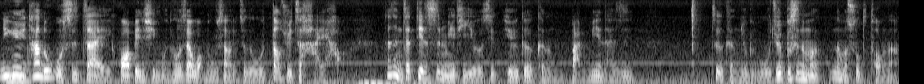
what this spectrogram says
因为他如果是在花边新闻或者在网络上有这个，我倒觉得这还好。但是你在电视媒体有些有一个可能版面还是这个可能就不，我觉得不是那么那么说得通啊。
